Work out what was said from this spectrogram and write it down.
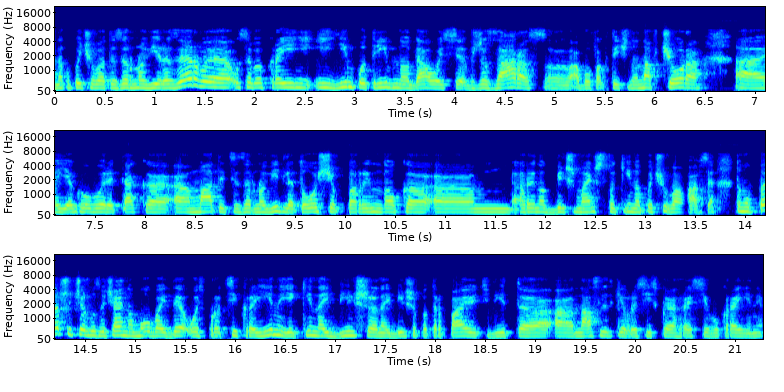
накопичувати зернові резерви у себе в країні, і їм потрібно да ось вже зараз або фактично на вчора, як говорять, так мати ці зернові для того, щоб ринок ринок більш-менш спокійно почувався. Тому в першу чергу, звичайно, мова йде ось про ці країни, які найбільше найбільше потерпають від а, наслідків російської агресії в Україні.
